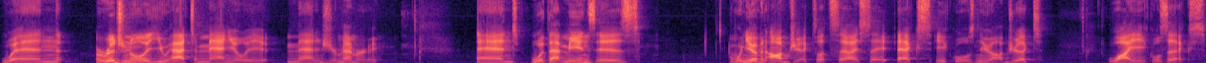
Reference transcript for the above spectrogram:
When originally you had to manually manage your memory, And what that means is when you have an object, let's say I say x equals new object, y equals x,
